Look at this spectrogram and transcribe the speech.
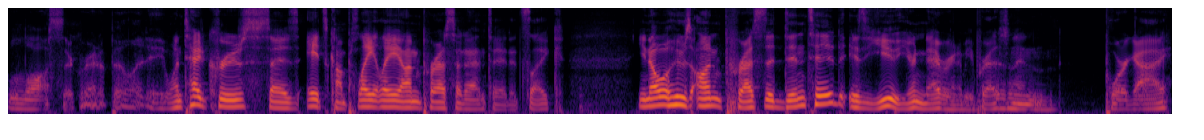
lost their credibility. When Ted Cruz says it's completely unprecedented, it's like, you know who's unprecedented is you. You're never going to be president. Poor guy.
